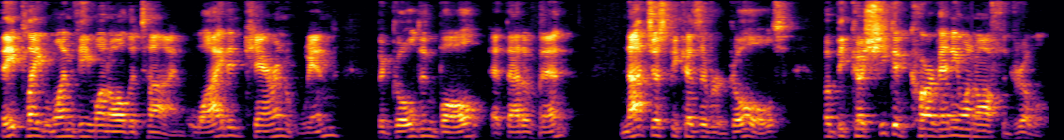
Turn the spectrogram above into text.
They played 1v1 all the time. Why did Carin win the golden ball at that event? Not just because of her goals, but because she could carve anyone off the dribble.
